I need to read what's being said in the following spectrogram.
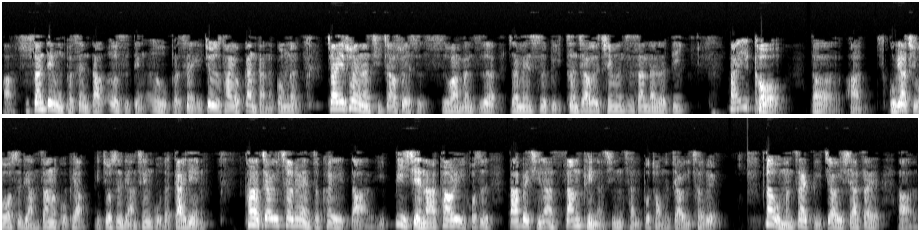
啊十三点五 percent 到二十点二五 percent，也就是它有杠杆的功能。交易税呢，提交税是十万分之二，这边是比正交税千分之三来的低。那一口的啊股票期货是两张的股票，也就是两千股的概念。它的交易策略则可以啊以避险啊套利，或是搭配其他商品呢形成不同的交易策略。那我们再比较一下，在啊。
